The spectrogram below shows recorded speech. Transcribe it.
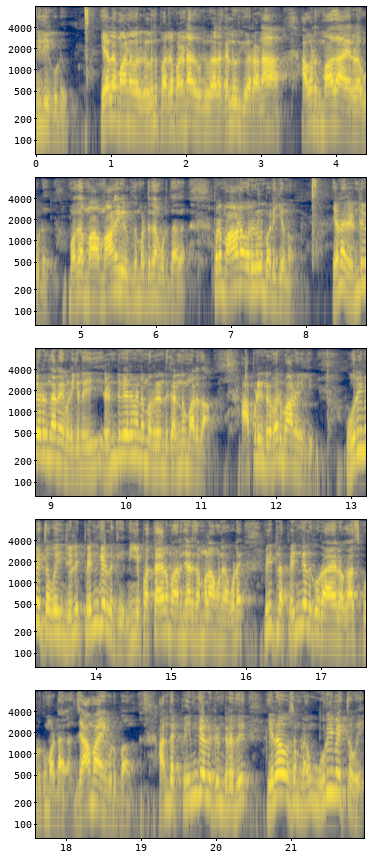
நிதி கொடு. ஏழை மாணவர்கள் வந்து பன்ன பன்னெண்டாவது வர கல்லூரிக்கு வரானா அவனுக்கு மாதம் ஆயிரம் ரூபா கொடு. முத மா மாணவிகளுக்கு மட்டும்தான் கொடுத்தாங்க. அப்புறம் மாணவர்களும் படிக்கணும். ஏன்னா ரெண்டு பேரும் தானே படிக்கணும். ரெண்டு பேருமே நம்ம ரெண்டு கண்ணு மாதிரி தான் அப்படின்ற மாதிரி மாணவிக்கு. உரிமை தொகைன்னு சொல்லி பெண்களுக்கு நீங்கள் பத்தாயிரம் பதினஞ்சாயிரம் சம்பளம் வாங்கினா கூட வீட்டில் பெண்களுக்கு ஒரு ஆயிரம் காசு கொடுக்க மாட்டாங்க. ஜாமான் வாங்கி கொடுப்பாங்க. அந்த பெண்களுக்குன்றது இலவசம் இல்லாமல் உரிமை தொகை.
